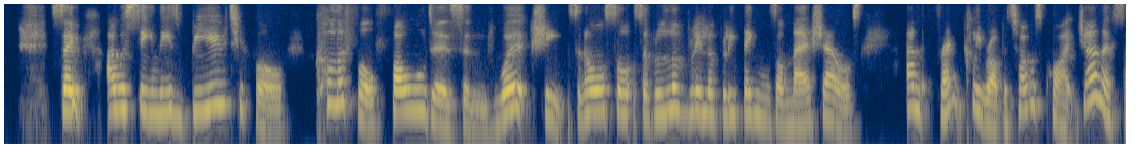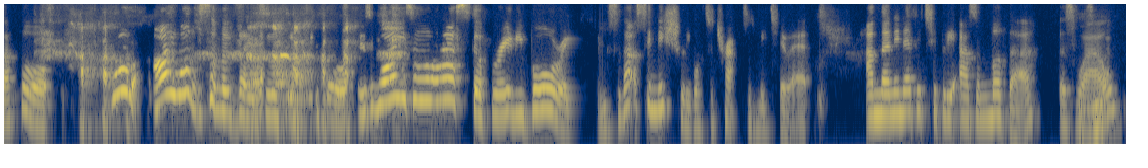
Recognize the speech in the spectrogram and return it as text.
so I was seeing these beautiful, colourful folders and worksheets and all sorts of lovely, lovely things on their shelves. And frankly, Robert, I was quite jealous. I thought, well, I want some of those lovely resources. Why is all our stuff really boring? So that's initially what attracted me to it. And then, inevitably, as a mother as mm-hmm. well, mm-hmm.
